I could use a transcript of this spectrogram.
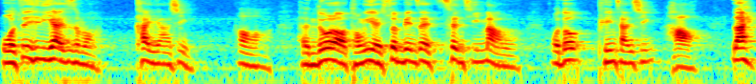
我最厉害的是什么？抗压性。哦，很多老同业顺便再趁机骂我，我都平常心。好，来，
